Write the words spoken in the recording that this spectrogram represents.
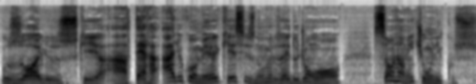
os olhos que a Terra há de comer que esses números aí do John Wall são realmente únicos.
